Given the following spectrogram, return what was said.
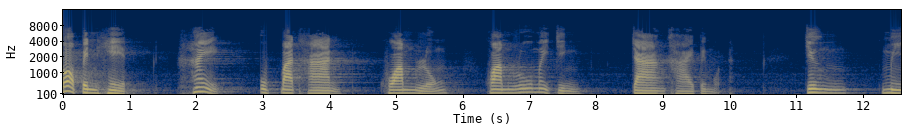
ก็เป็นเหตุให้อุปาทาน ความหลง ความรู้ไม่จริง จางคายไปหมด จึงมี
